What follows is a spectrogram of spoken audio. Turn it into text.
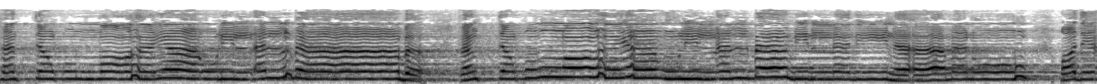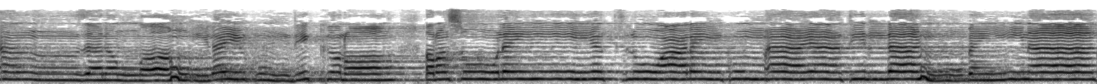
فاتقوا الله يا أولي الألباب. فاتقوا الله يا أولي الألباب الذين آمنوا. قد أنزل الله إليكم ذكرا. رسولا يتلو عليكم آيات الله مبينات.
